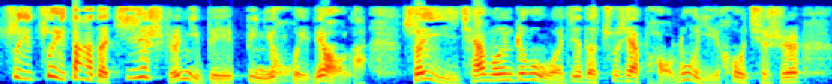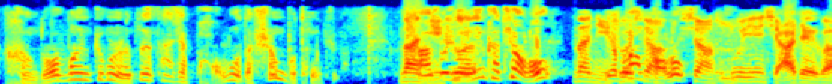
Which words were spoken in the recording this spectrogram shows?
最最大的基石你被被你毁掉了，所以以前温州我记得出现跑路以后，其实很多温州人对那些跑路的深不痛绝。那你说宁可跳楼，那你说像像苏银霞这个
